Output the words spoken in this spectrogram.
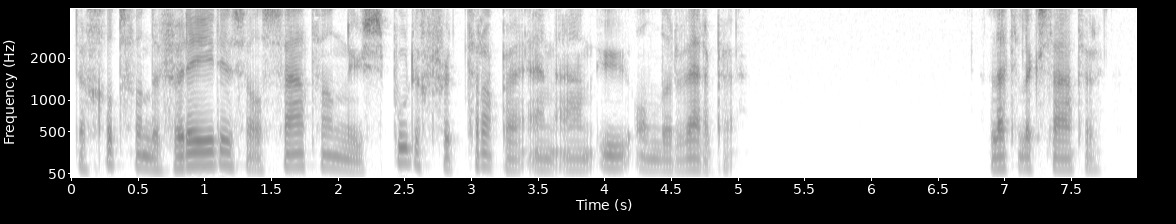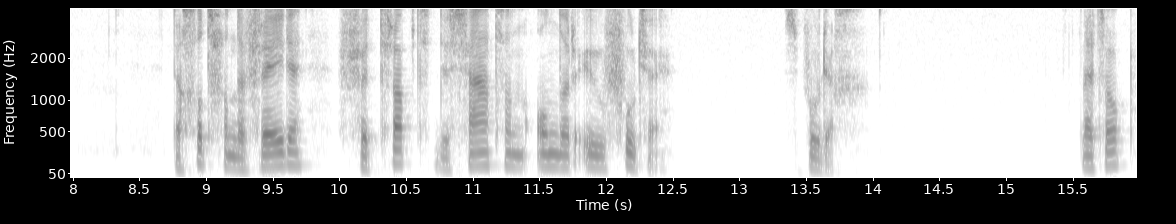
De God van de vrede zal Satan nu spoedig vertrappen en aan u onderwerpen. Letterlijk staat er: De God van de vrede vertrapt de Satan onder uw voeten. Spoedig. Let op,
